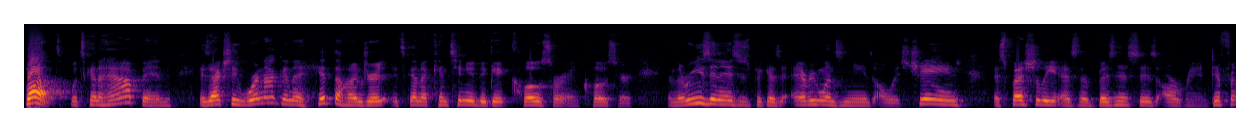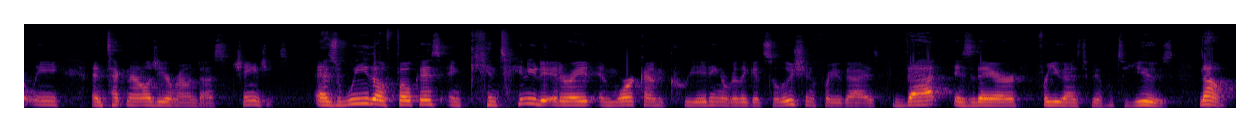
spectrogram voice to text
But what's going to happen is actually we're not going to hit the 100, it's going to continue to get closer and closer. And the reason is is because everyone's needs always change, especially as their businesses are ran differently and technology around us changes. As we though focus and continue to iterate and work on creating a really good solution for you guys, that is there for you guys to be able to use. Now,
